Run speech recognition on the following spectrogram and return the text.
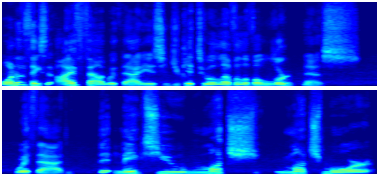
one of the things that I've found with that is you get to a level of alertness with that that makes you much much more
